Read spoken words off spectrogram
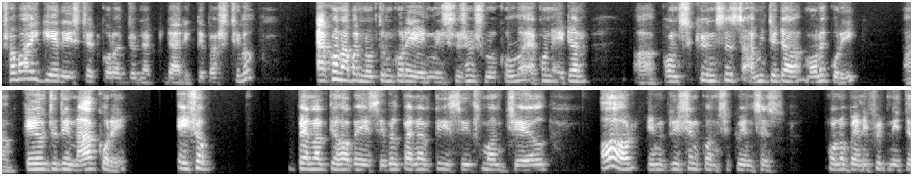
সবাই গিয়ে রেজিস্ট্রেট করার জন্য একটা ডাইরেক্টিভ আসছিল এখন আবার নতুন করে অ্যাডমিনিস্ট্রেশন শুরু করল এখন এটার কনসিকুয়েন্সেস আমি যেটা মনে করি কেউ যদি না করে এইসব পেনাল্টি হবে civil penalty six month jail or immigration consequences কোনো বেনিফিট নিতে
